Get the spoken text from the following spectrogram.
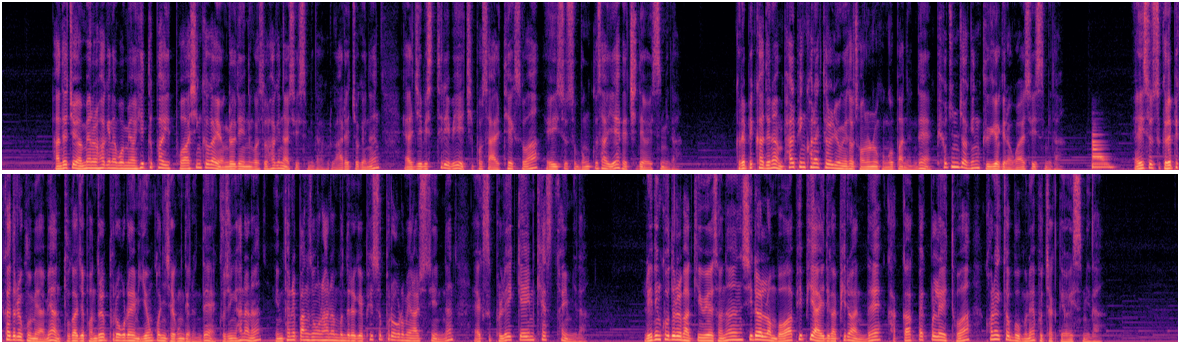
반대쪽 옆면을 확인해보면 히트 파이프와 싱크가 연결되어 있는 것을 확인할 수 있습니다. 그리고 아래쪽에는 RGB 스트립이 지포스 RTX와 ASUS 문구 사이에 배치되어 있습니다. 그래픽카드는 8핀 커넥터를 이용해서 전원을 공급받는데 표준적인 규격이라고 할 수 있습니다. ASUS 그래픽카드를 구매하면 두 가지 번들 프로그램 이용권이 제공되는데 그 중에 하나는 인터넷 방송을 하는 분들에게 필수 프로그램이라 할수 있는 엑스플릿 게임 캐스터입니다. 리딩 코드를 받기 위해서는 시리얼 넘버와 PPID가 필요한데 각각 백플레이트와 커넥터 부분에 부착되어 있습니다.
